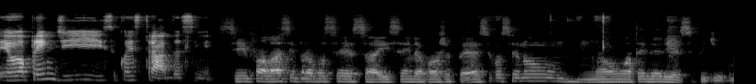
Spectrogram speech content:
eu aprendi isso com a estrada, assim. Se falassem para você sair sem levar o GPS, você não, não atenderia esse pedido?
